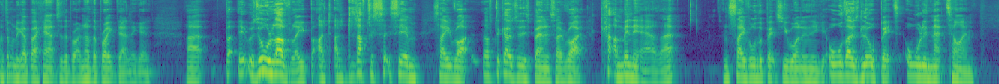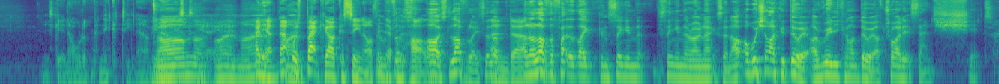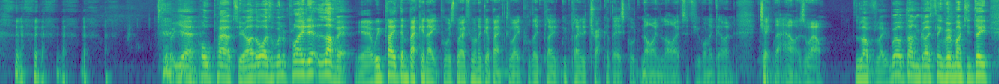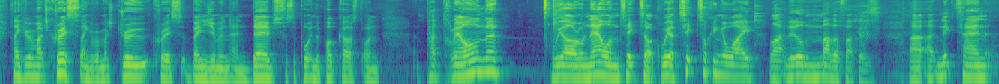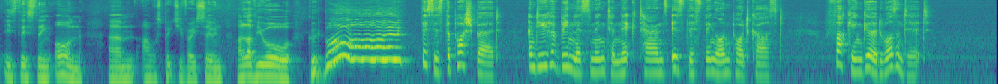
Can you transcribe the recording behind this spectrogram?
I don't want to go back out to the another breakdown again. Uh, but it was all lovely. But I'd, I'd love to see him say, right, I have to go to this band and say, right, cut a minute out of that and save all the bits you want, and you get all those little bits all in that time. He's getting old and pernickety now. Have you noticed? not. Yeah, I yeah. am, Anyhow, that I was. Backyard Casino. I think they're from Hull. Oh, it's lovely. So And, and, uh, and I love the fact that they can sing in sing in their own accent. I, I wish I could do it. I really can't do it. I've tried it. It sounds shit. but yeah, all power to you. Otherwise, I wouldn't have played it. Love it. Yeah, we played them back in April as well. If you want to go back to April, they played. We played a track of theirs called Nine Lives. If you want to go and check that out as well. Lovely. Well done, guys. Thank you very much indeed. Thank you very much, Chris. Thank you very much, Drew, Chris, Benjamin, and Debs for supporting the podcast on Patreon. We are now on TikTok. We are TikToking away like little motherfuckers. Uh, uh, Nick Tan is this thing on. Um, I will speak to you very soon. I love you all. Goodbye. This is The Posh Bird, and you have been listening to Nick Tan's Is This Thing On podcast. Fucking good, wasn't it?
